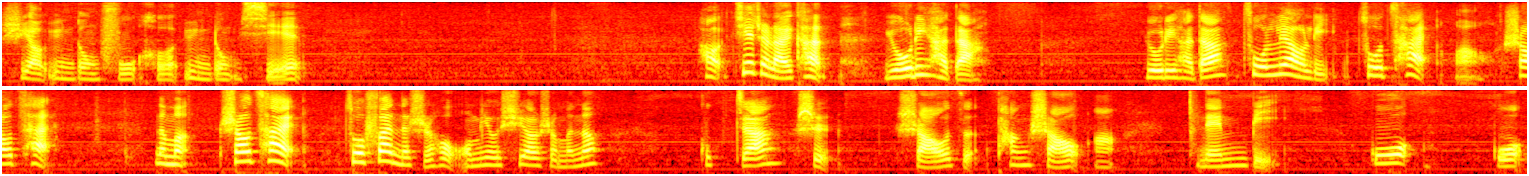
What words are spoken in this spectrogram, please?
需要运动服和运动鞋。好，接着来看요리하 다。 요리하다做料理、做菜啊，烧菜。那么烧菜、做饭的时候，我们又需要什么呢？국자是勺子、汤勺啊，냄비锅锅。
